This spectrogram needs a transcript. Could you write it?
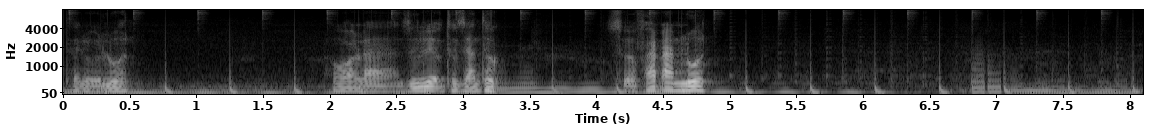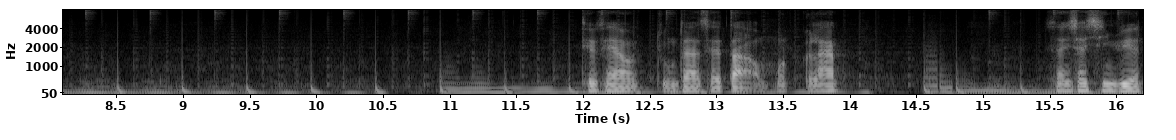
Thay đổi luôn. Nó gọi là dữ liệu thời gian thực. Sửa phát ăn luôn. Tiếp theo, chúng ta sẽ tạo một class danh sách sinh viên.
